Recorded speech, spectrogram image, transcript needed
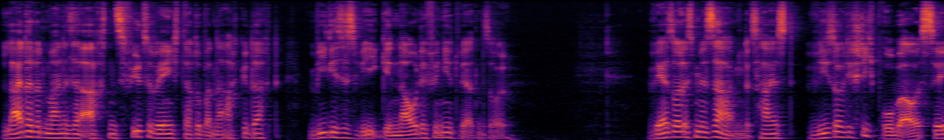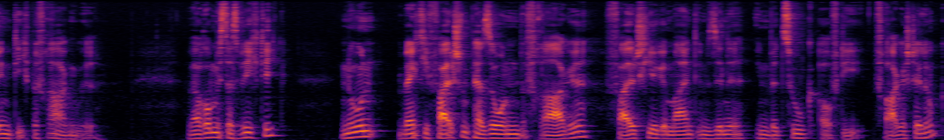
Leider wird meines Erachtens viel zu wenig darüber nachgedacht, wie dieses W genau definiert werden soll. Wer soll es mir sagen? Das heißt, wie soll die Stichprobe aussehen, die ich befragen will? Warum ist das wichtig? Nun, wenn ich die falschen Personen befrage, falsch hier gemeint im Sinne in Bezug auf die Fragestellung,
